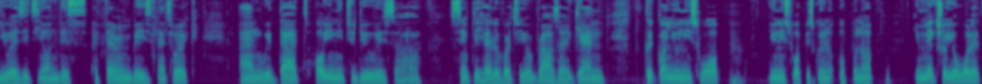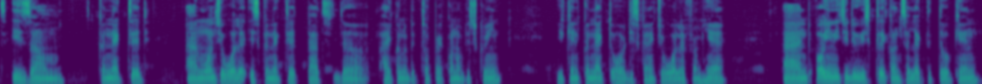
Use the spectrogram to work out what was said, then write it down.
USDT on this Ethereum based network. And with that, all you need to do is uh, simply head over to your browser again, click on Uniswap. Uniswap is going to open up. You make sure your wallet is um, connected and once your wallet is connected, that's the icon at the top corner of the screen. You can connect or disconnect your wallet from here. And all you need to do is click on select the token.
